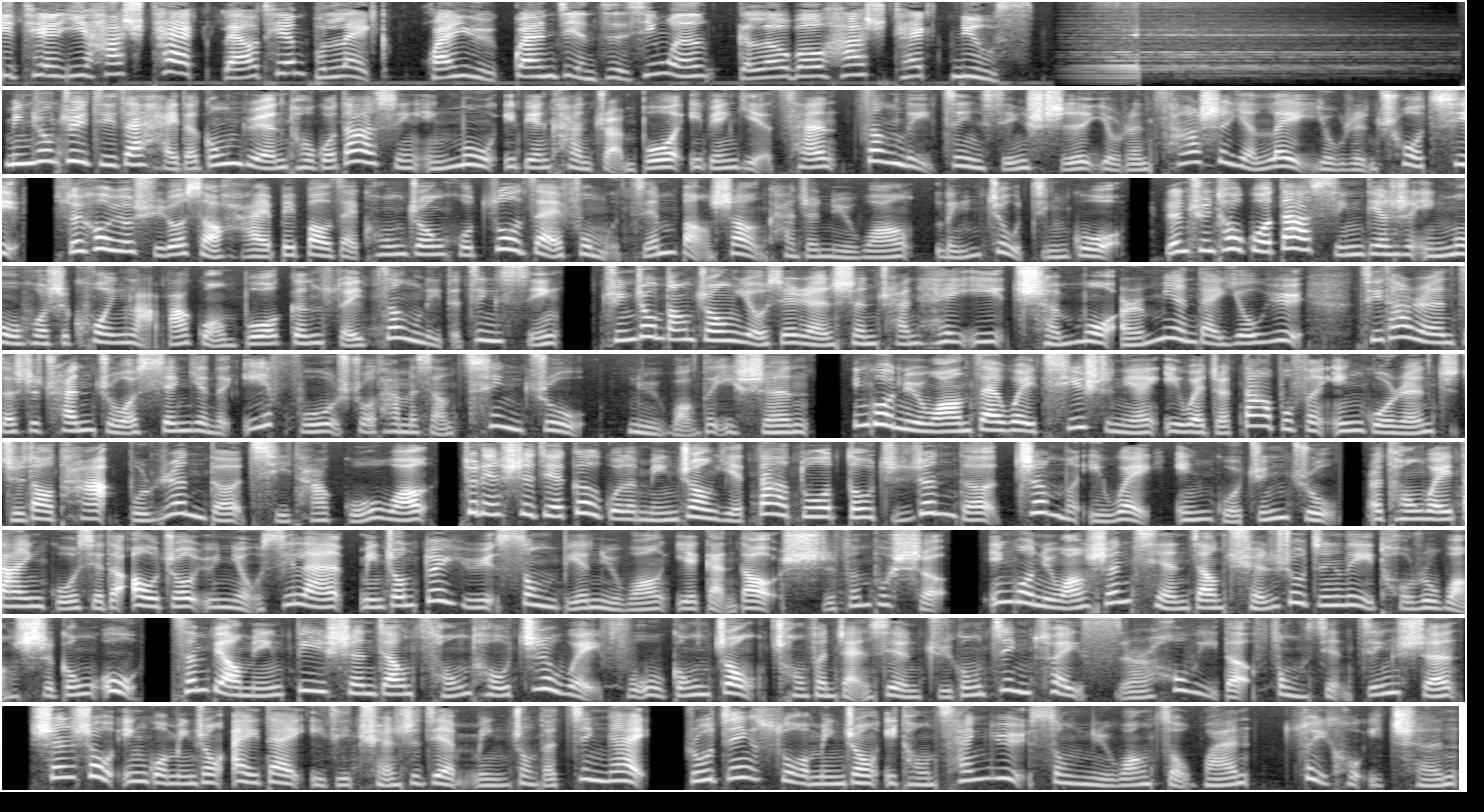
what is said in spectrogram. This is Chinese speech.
一天一 hashtag 聊天不累，寰宇关键字新闻 global hashtag news。民众聚集在海德公园，透过大型荧幕一边看转播一边野餐。葬礼进行时，有人擦拭眼泪，有人啜泣。随后有许多小孩被抱在空中或坐在父母肩膀上，看着女王灵柩经过。人群透过大型电视荧幕或是扩音喇叭广播，跟随葬礼的进行。群众当中，有些人身穿黑衣，沉默而面带忧郁；其他人则是穿着鲜艳的衣服，说他们想庆祝女王的一生。英国女王在位七十年，意味着大部分英国人只知道她，不认得其他国王。就连世界各国的民众也大多都只认得这么一位英国君主。而同为大英国协的澳洲与纽西兰民众，对于送别女王也感到十分不舍。英国女王生前将全数精力投入王室公务，曾表明毕生将从头至尾服务公众，充分展现鞠躬尽瘁、死而后已的奉献精神，深受英国民众爱戴以及全世界民众的敬爱。如今，所有民众一同参与送女王走完最后一程。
